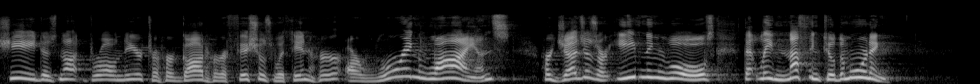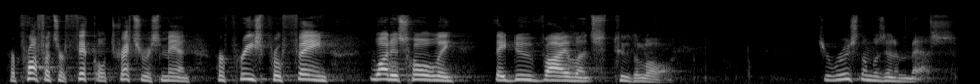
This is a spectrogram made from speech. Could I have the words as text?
She does not draw near to her God. Her officials within her are roaring lions. Her judges are evening wolves that leave nothing till the morning. Her prophets are fickle, treacherous men. Her priests profane what is holy. They do violence to the law. Jerusalem was in a mess.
